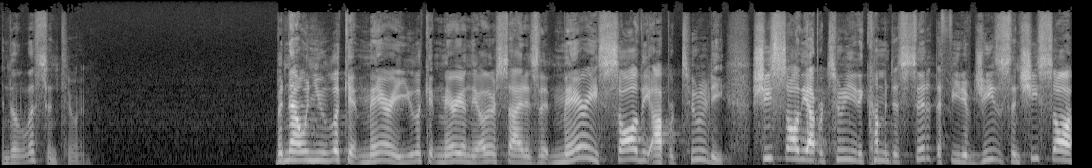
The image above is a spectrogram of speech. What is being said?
and to listen to him. But now, when you look at Mary, you look at Mary on the other side, is that Mary saw the opportunity. She saw the opportunity to come and to sit at the feet of Jesus, and she saw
